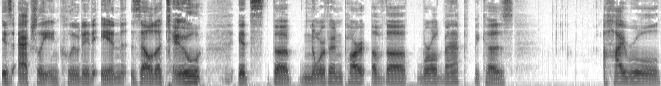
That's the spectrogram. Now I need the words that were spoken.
is actually included in Zelda 2. It's the northern part of the world map because Hyrule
